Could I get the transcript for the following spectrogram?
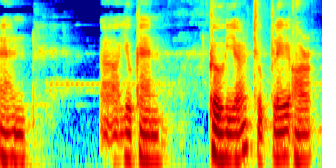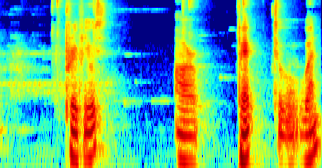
and uh, you can go here to play our previews our back to one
